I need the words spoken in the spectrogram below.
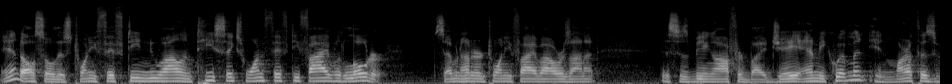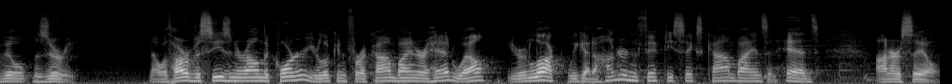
And also this 2015 New Holland T6 155 with loader, 725 hours on it. This is being offered by JM Equipment in Marthasville, Missouri. Now, with harvest season around the corner, you're looking for a combiner ahead? Well, you're in luck. We got 156 combines and heads on our sale.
